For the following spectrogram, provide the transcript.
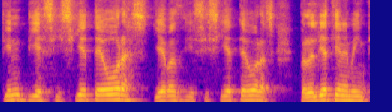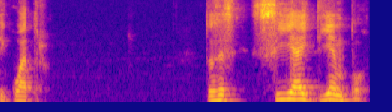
tiene 17 horas, llevas 17 horas, pero el día tiene 24. Entonces, sí hay tiempo,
